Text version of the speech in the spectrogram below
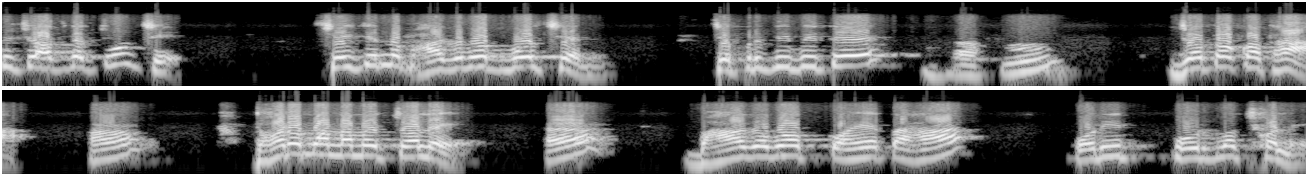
কিছু আজকাল চলছে সেই জন্য ভাগবত বলছেন যে পৃথিবীতে যত কথা হ্যাঁ, ধর্ম নামে চলে হ্যাঁ ভাগবত কহে তাহা পরিপূর্ণ ছলে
